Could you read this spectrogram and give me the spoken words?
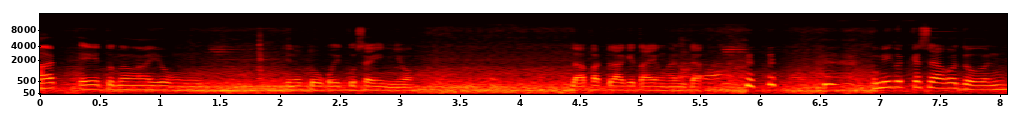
At ito na nga yung tinutukoy ko sa inyo. Dapat lagi tayong handa. Umikot kasi ako doon.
